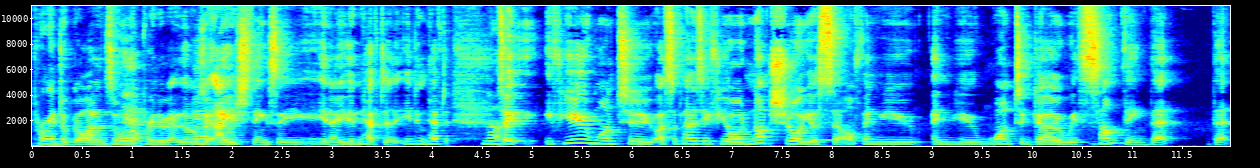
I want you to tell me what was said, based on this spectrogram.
parental guidance or Yeah. not parental guidance. There was Yeah. an age thing, so you, you know you didn't have to. You didn't have to. No. So if you want to, I suppose if you're not sure yourself and you and you want to go with something that that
